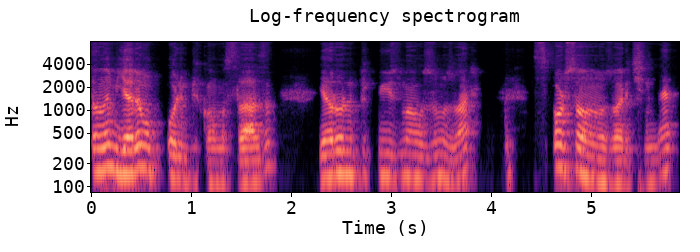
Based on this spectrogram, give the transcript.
Sanırım yarım olimpik olması lazım. Yarı olimpik bir yüzme havuzumuz var. Spor salonumuz var içinde.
